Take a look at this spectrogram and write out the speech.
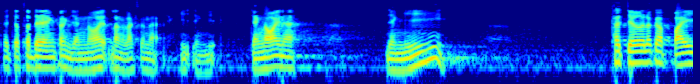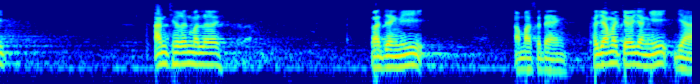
ถ้าจะแสดงต้องอย่างน้อยลังลักษณะอย่างนี้อย่างนี้ อย่างน้อยนะ อย่างนี้ ถ้าเจอแล้วก็ไป อัญเชิญมาเลยว่าอย่างนี้ เอามาแสดง ถ้ายังไม่เจออย่างนี้ อย่า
